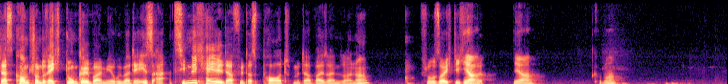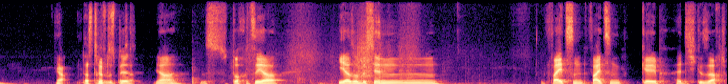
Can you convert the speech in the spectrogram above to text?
das kommt schon recht dunkel bei mir rüber. Der ist ah, ziemlich hell dafür, dass Port mit dabei sein soll, ne? Flo, soll ich dich Ja. gerade- Ja. Guck mal. Ja, das trifft Also es der- besser. Ja, ist doch sehr eher so ein bisschen Weizen, Weizengelb, hätte ich gesagt.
